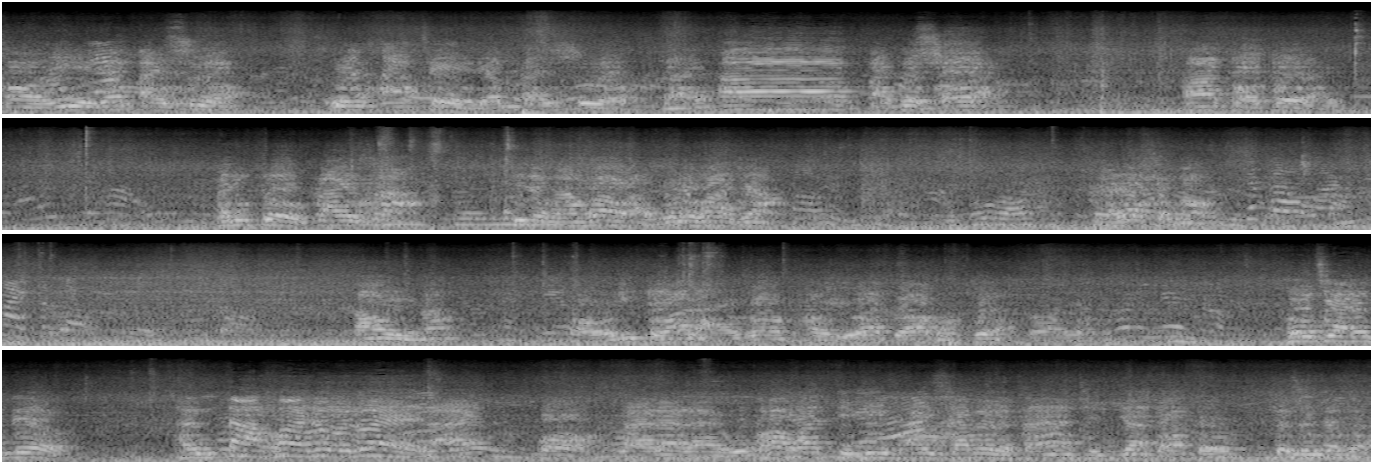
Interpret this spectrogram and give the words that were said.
哦，你会当摆事哦。用阿姐两百四哦，来啊，白骨收来，啊，头头来。啊，你给我改啥？这个漫画啊，这个画像。还要什么？高鱼吗？哦，你多来，我高鱼我多丰富了，多呀。好吃对不对？很大块对不对？来，哦，来来来，我看我弟弟拍下面的知影真正大头，就是这个，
